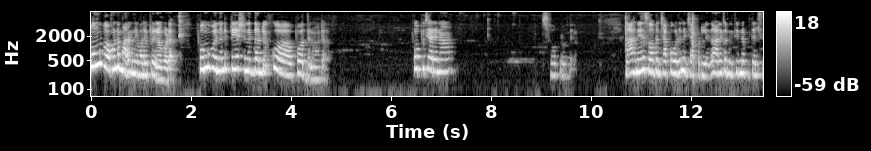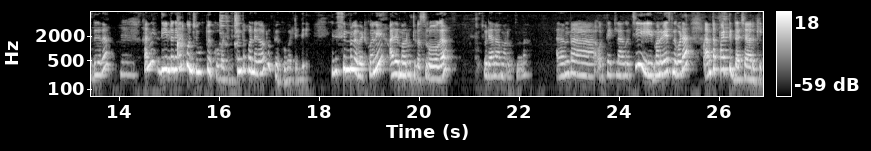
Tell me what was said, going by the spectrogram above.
పొంగిపోకుండా మరగనివ్వాలి ఎప్పుడైనా కూడా. పొంగిపోయిందంటే టేస్ట్ అనేది దాంట్లో ఎక్కువ పోద్ది అనమాట పప్పు చారేనా? సూపర్ ఉంది. నాకు నేను సూపర్ చెప్పకూడదు నేను చెప్పట్లేదు. అనక మీకు తిన్నప్పుడు తెలిసింది కదా? కానీ దీంట్లో కదా కొంచెం ఉప్పు ఎక్కువ పట్టింది చింతపండు కాబట్టి ఉప్పు ఎక్కువ పట్టింది ఇది సిమ్లో పెట్టుకొని అదే మరుగుతుందో స్లోగా. చూడు ఎలా మరుగుతుందో. అదంతా ఒక తెట్లాగా వచ్చి మనం వేసింది కూడా అంతా పట్టిద్ది ఆ చారుకి.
